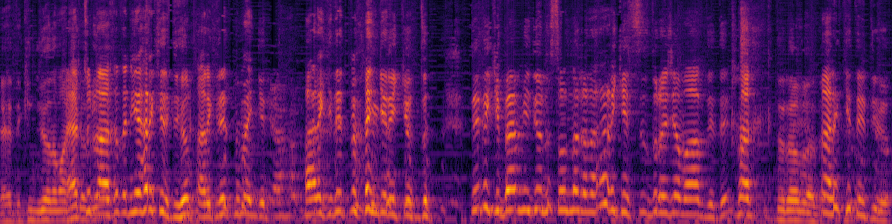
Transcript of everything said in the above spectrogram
Evet ikinci yarı başladı. Her türlü arkada niye hareket ediyorsun? Hareket etmemen gerek. hareket etmemen gerekiyordu. Dedi ki ben videonun sonuna kadar hareketsiz duracağım abi dedi. Bak Duramadı. hareket ediyor.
